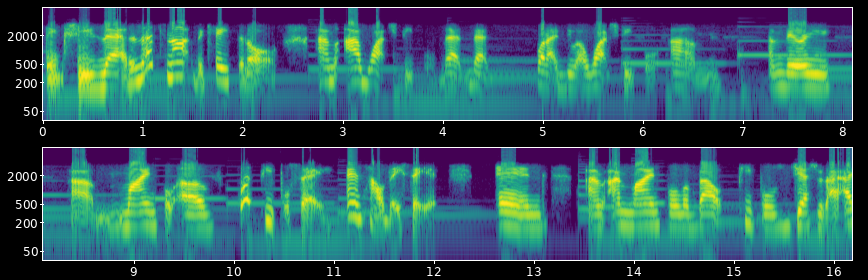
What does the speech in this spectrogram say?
thinks she's that, and that's not the case at all. I'm I watch people. That that's what I do. I watch people. Um, I'm very um, mindful of what people say and how they say it, and I'm, I'm mindful about people's gestures. I, I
